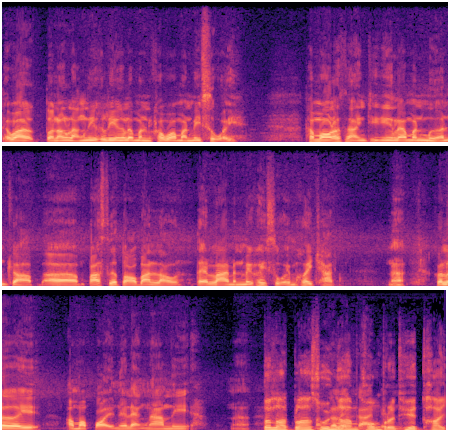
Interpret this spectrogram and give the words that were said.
แต่ว่าตอนหลังๆนี่เขาเลี้ยงแล้วมันเขาว่ามันไม่สวย ถ้ามองลักษณะจริงๆแล้วมันเหมือนกับปลาเสือต่อบ้านเรา แต่ลายมันไม่ค่อยสวยไม่ค่อยชัดนะก็เลยเอามาปล่อยในแหล่งน้ำนี้นะตลาดปลาสวยงามของประเทศไทย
